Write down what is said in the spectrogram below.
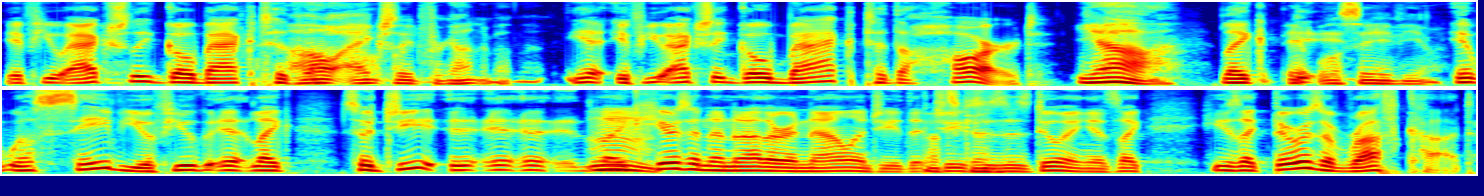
If you actually go back to the Oh, I actually had forgotten about that. yeah, if you actually go back to the heart, Yeah. Like It will save you. it will save you if you it, like so G, it, it, it- like here's an, another analogy that Mm. That's jesus good. is doing is like he's like there was a rough cut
